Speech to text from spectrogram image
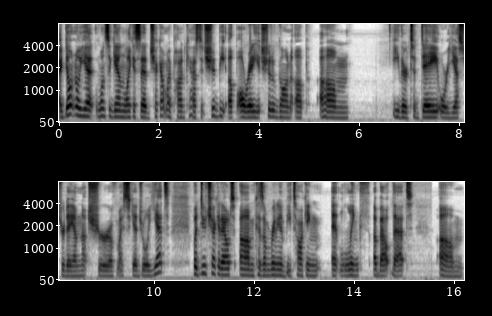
I don't know yet. Once again, like I said, check out my podcast. It should be up already. It should have gone up um, either today or yesterday. I'm not sure of my schedule yet, but do check it out because um, I'm going to be talking at length about that, um,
